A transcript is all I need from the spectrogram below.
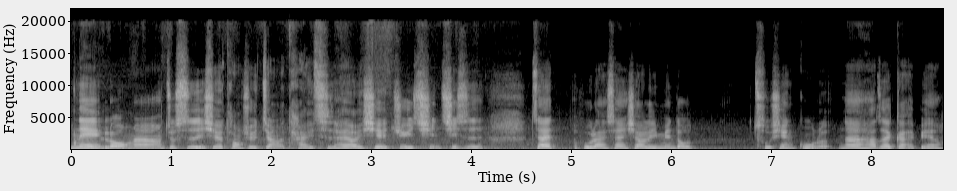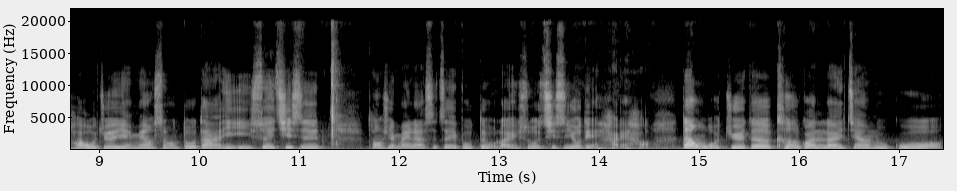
内容啊，就是一些同学讲的台词，还有一些剧情，其实，在《虎兰三小》里面都出现过了。那他在改编的话，我觉得也没有什么多大意义，所以其实。同学麦娜丝这一部对我来说其实有点还好，但我觉得客观来讲，如果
